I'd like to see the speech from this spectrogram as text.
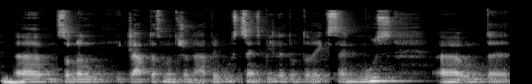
Mhm. Ähm, sondern ich glaube, dass man schon auch bewusstseinsbildend unterwegs sein muss äh, und äh,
